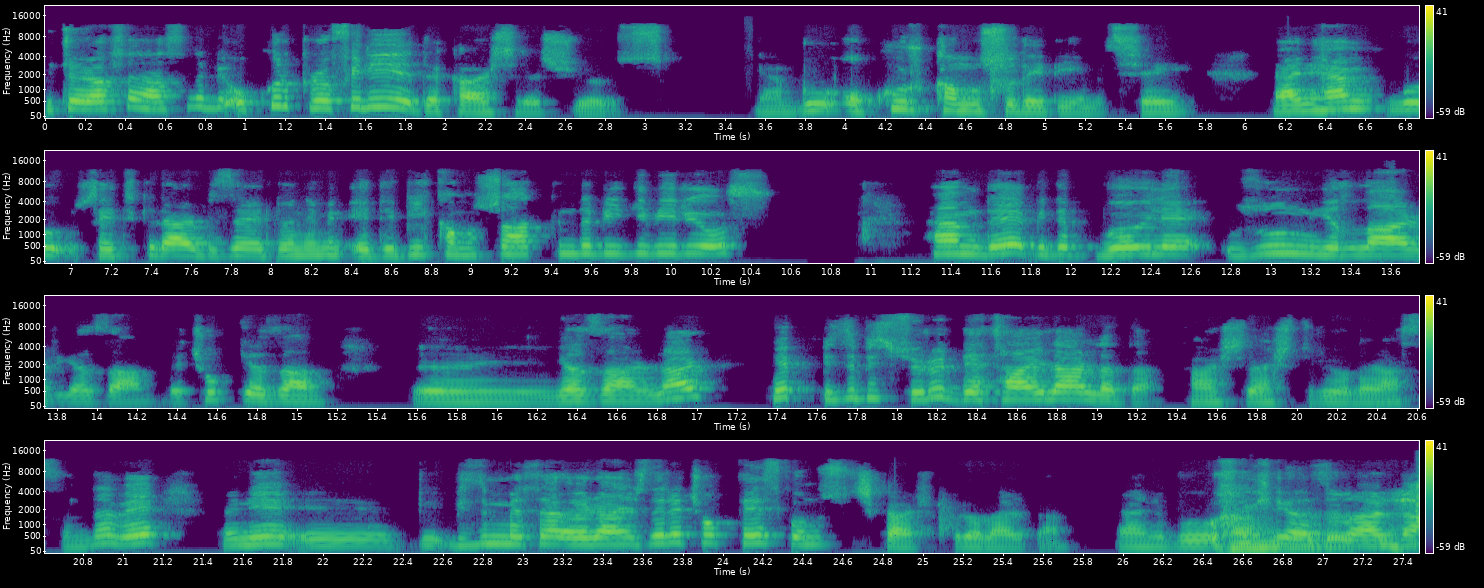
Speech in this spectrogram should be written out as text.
bir taraftan aslında bir okur profiliyle de karşılaşıyoruz. Yani bu okur kamusu dediğimiz şey. Yani hem bu seçkiler bize dönemin edebi kamusu hakkında bilgi veriyor hem de bir de böyle uzun yıllar yazan ve çok yazan e, yazarlar hep bizi bir sürü detaylarla da karşılaştırıyorlar aslında ve hani e, bizim mesela öğrencilere çok test konusu çıkar buralardan. Yani bu yazılardan,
